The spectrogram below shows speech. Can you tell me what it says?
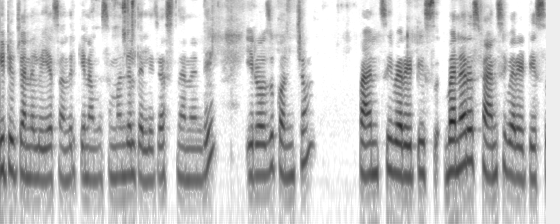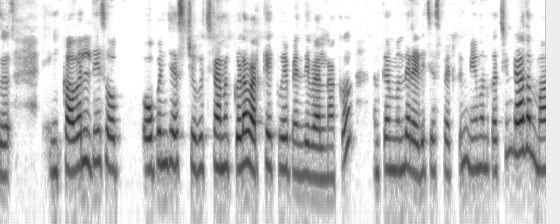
యూట్యూబ్ ఛానల్ వియర్స్ అందరికీ నమస్తే మంజలు తెలియజేస్తున్నానండి. ఈరోజు కొంచెం fancy varieties Banaras fancy varieties కవర్లు తీసి ఓపెన్ చేసి చూపించడానికి కూడా వర్క్ ఎక్కువైపోయింది ఇవాళ నాకు. అందుకని ముందే రెడీ చేసి పెట్టుకుని మేము ముందుకు వచ్చింది కాదమ్మా.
